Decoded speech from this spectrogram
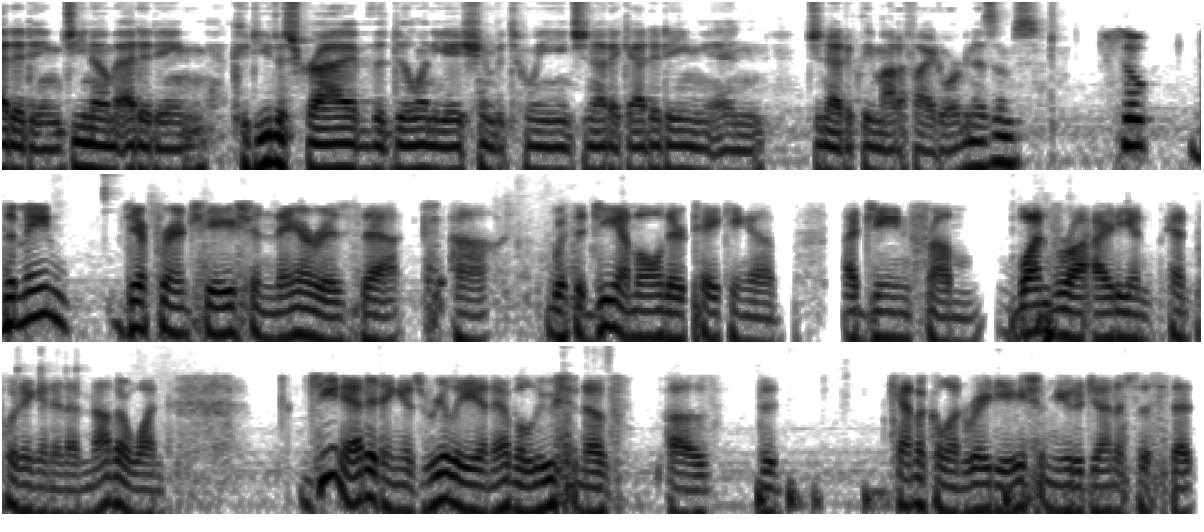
editing, genome editing. Could you describe the delineation between genetic editing and genetically modified organisms? So the main differentiation there is that uh, with a GMO, they're taking a a gene from one variety and, and putting it in another one. Gene editing is really an evolution of of the chemical and radiation mutagenesis that,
